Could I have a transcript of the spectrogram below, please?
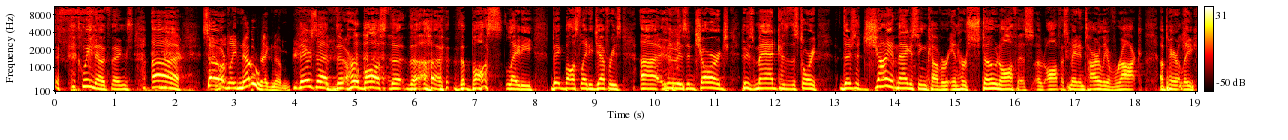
we know things. Uh, so Hardly no regnum. there's a the her boss the the uh, the boss lady big boss lady Jeffries uh, who is in charge who's mad because of the story. There's a giant magazine cover in her stone office, an office made entirely of rock, apparently,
